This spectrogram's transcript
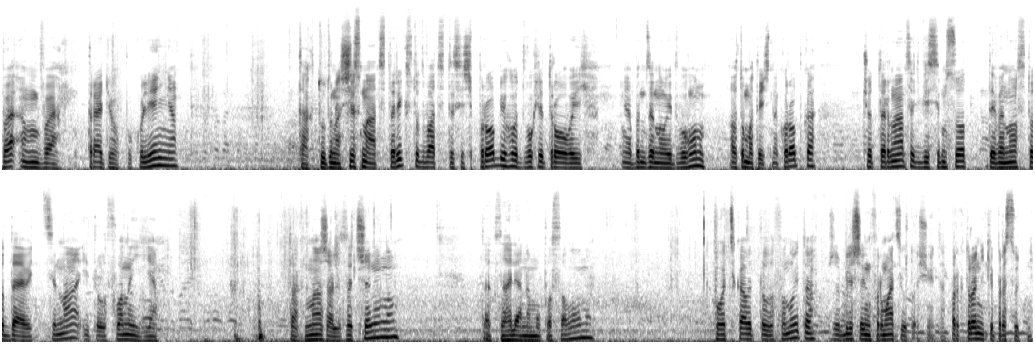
BMW третього покоління. Так, тут у нас 16 рік, 120 тисяч пробігу, 2-літровий е, бензиновий двигун, автоматична коробка. 14 899 ціна і телефони є. Так, на жаль, зачинено. Так, заглянемо по салону. Кого цікавить, телефонуйте, вже більше інформації уточнюйте. Парктроніки присутні.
